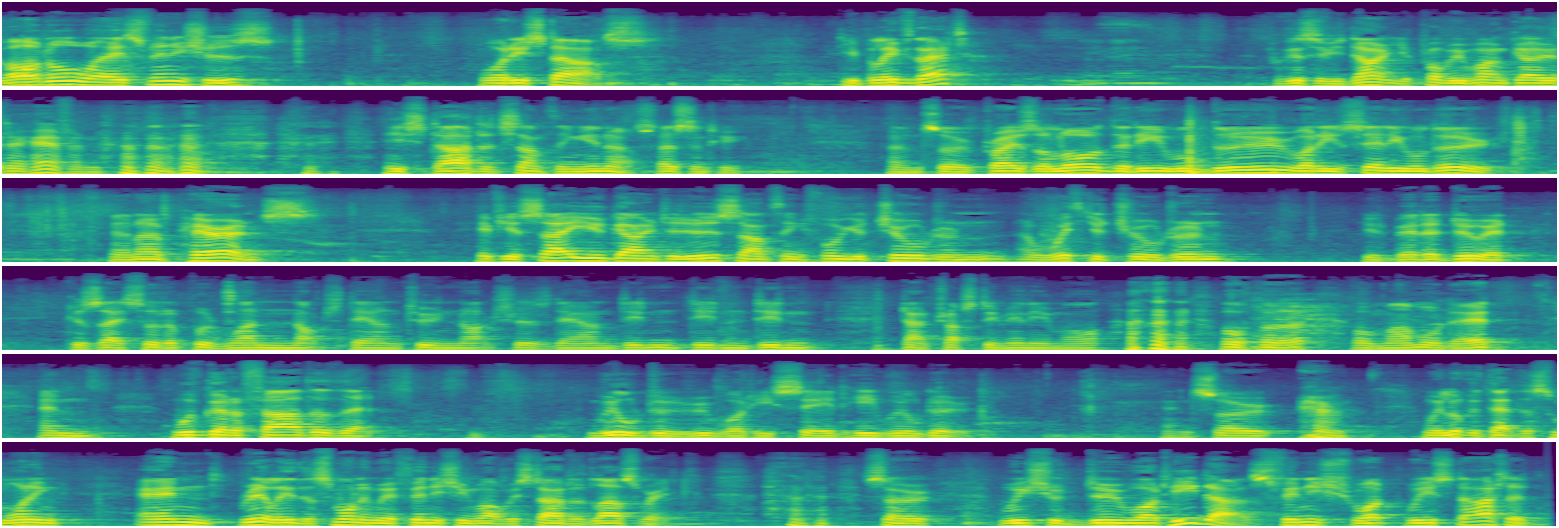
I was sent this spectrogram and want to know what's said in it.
God always finishes what he starts. Do you believe that? Because if you don't, you probably won't go to heaven. he started something in us, hasn't he? And so praise the Lord that he will do what he said he will do. And our parents, if you say you're going to do something for your children or with your children, you'd better do it because they sort of put one notch down, two notches down, didn't, didn't, didn't, don't trust him anymore, or her, or mum or dad. And we've got a father that will do what he said he will do. And so we look at that this morning, and really this morning we're finishing what we started last week. so we should do what he does, finish what we started.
